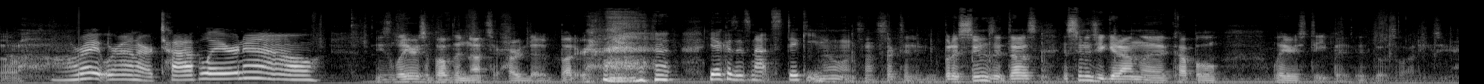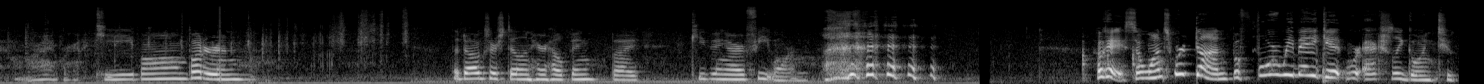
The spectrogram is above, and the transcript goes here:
All right, we're on our top layer now. These layers above the nuts are hard to butter. Yeah, because it's not sticky. no, it's not stuck to anything. But as soon as it does, as soon as you get on the couple layers deep, it, it goes a lot easier. All right, we're to keep on buttering. The dogs are still in here helping by keeping our feet warm. okay, so once we're done, before we bake it, we're actually going to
